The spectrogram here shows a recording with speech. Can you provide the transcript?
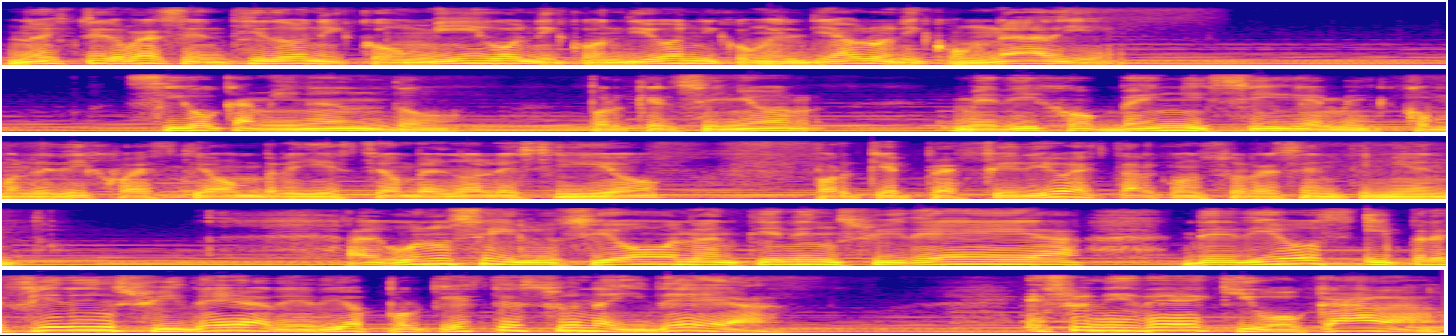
No estoy resentido ni conmigo, ni con Dios, ni con el diablo, ni con nadie. Sigo caminando, porque el Señor me dijo, ven y sígueme, como le dijo a este hombre, y este hombre no le siguió, porque prefirió estar con su resentimiento. Algunos se ilusionan, tienen su idea de Dios y prefieren su idea de Dios porque esta es una idea. Es una idea equivocada.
